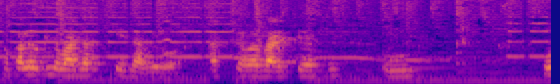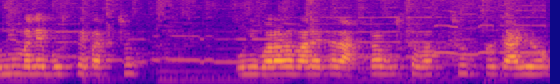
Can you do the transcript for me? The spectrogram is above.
সকালে উঠলে বাজার খেয়ে যাবে ও। আজকে আবার বাড়িতে আছে উনি। উনি মানে বুঝতে পারছ? উনি বলার মানে তো রাগটা বুঝতে পারছ। তো যাই হোক,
